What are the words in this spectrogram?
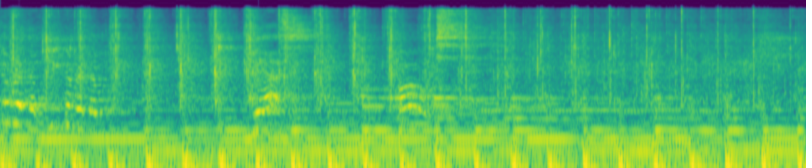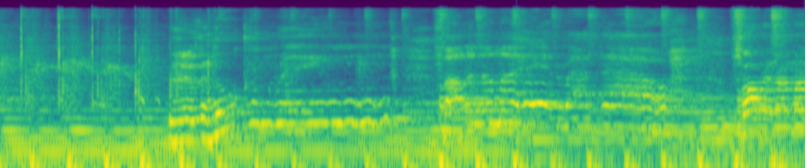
The rhythm, keep the rhythm. Yes. Oh. There's an Oakland rain falling on my falling on my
